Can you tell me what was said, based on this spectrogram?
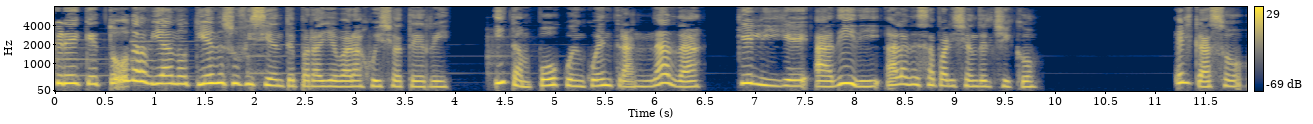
cree que todavía no tiene suficiente para llevar a juicio a Terry y tampoco encuentran nada que ligue a Didi a la desaparición del chico. El caso,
